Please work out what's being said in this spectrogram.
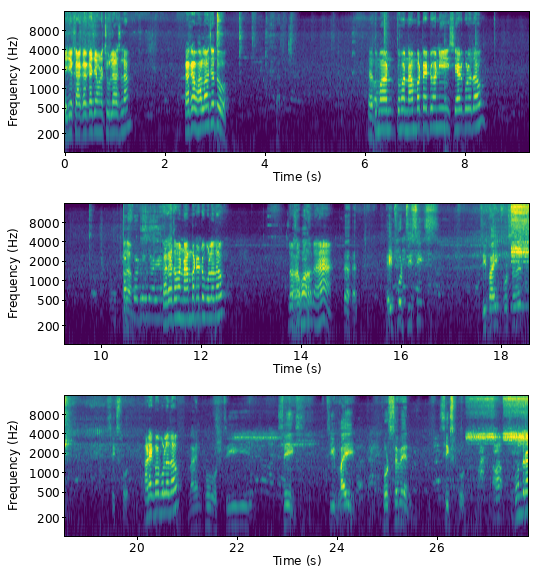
এই যে কাকার কাছে আমরা চলে আসলাম। কাকা ভালো আছে তো? তা তোমার তোমার নাম্বারটা একটুখানি শেয়ার করে দাও। কাকা তোমার নাম্বারটা একটু বলে দাও। হ্যাঁ। Eight four three six three five four seven six four আরেকবার বলে দাও। Nine four three six three five four seven six four বন্ধুরা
